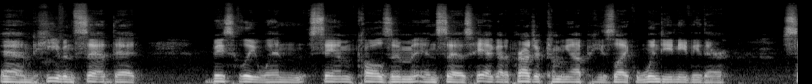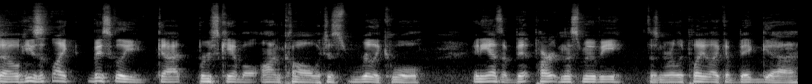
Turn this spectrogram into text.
and he even said that basically when Sam calls him and says, "Hey, I got a project coming up," he's like, "When do you need me there?" So he's like basically got Bruce Campbell on call, which is really cool, and he has a bit part in this movie. Doesn't really play like a big uh,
